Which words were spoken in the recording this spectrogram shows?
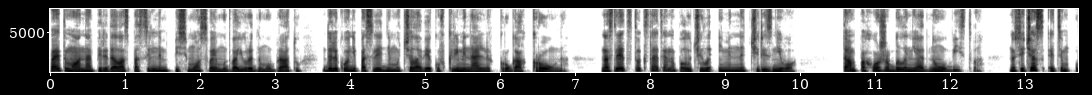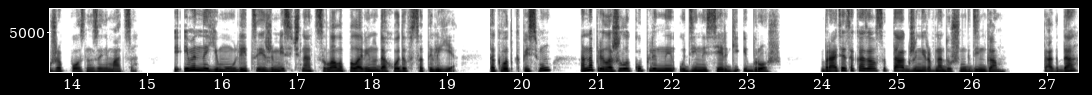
Поэтому она передала с посыльным письмо своему двоюродному брату, далеко не последнему человеку в криминальных кругах Кроуна. Наследство, кстати, она получила именно через него. Там, похоже, было не одно убийство. Но сейчас этим уже поздно заниматься. И именно ему Лица ежемесячно отсылала половину доходов с ателье. Так вот, к письму она приложила купленные у Дины серьги и брошь. Братец оказался также неравнодушен к деньгам. Тогда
